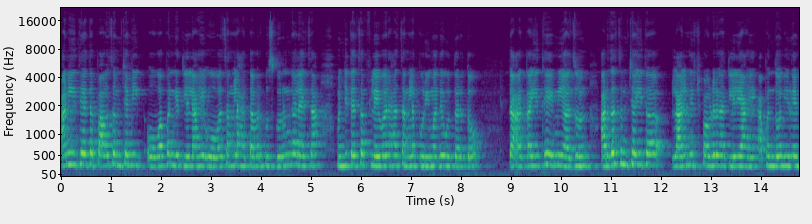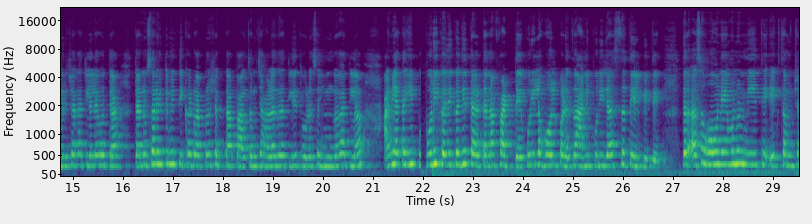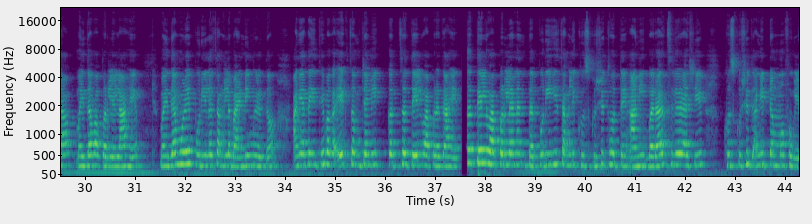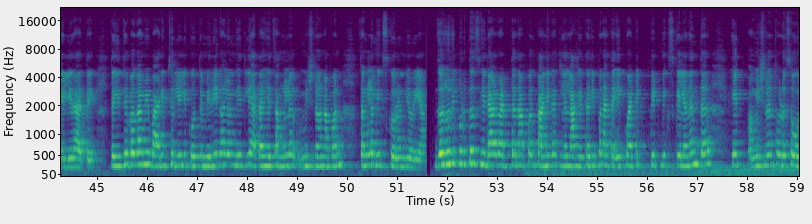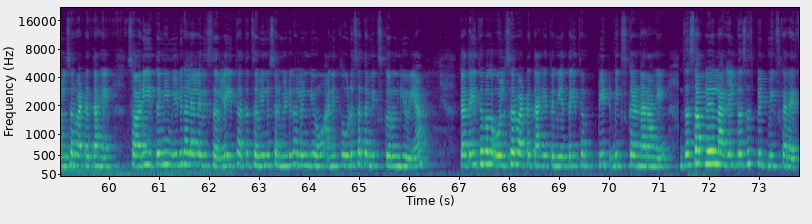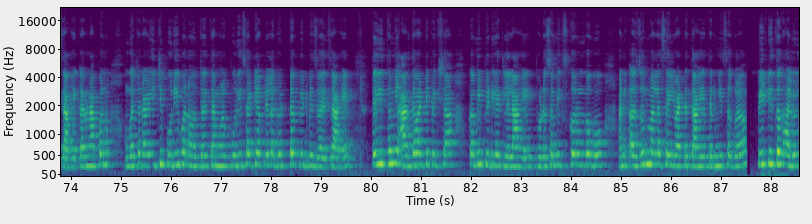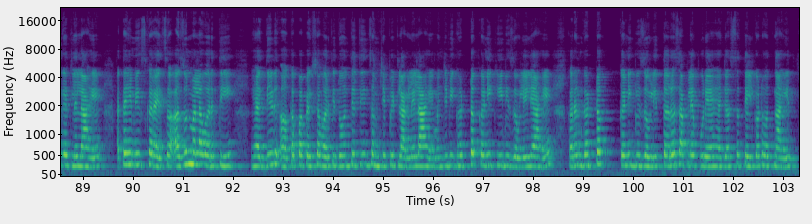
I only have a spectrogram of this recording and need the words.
आणि इथे आता पाव चमचा मी ओवा पण घेतलेला आहे. ओवा चांगला हातावर कुस्करून घालायचा. म्हणजे त्याचा फ्लेवर हा चांगला पुरीमध्ये उतरतो. तर आता इथे मी अजून अर्धा चमचा इथं लाल मिरची पावडर घातलेली आहे. आपण दोन हिरव्या मिरच्या घातलेल्या होत्या. त्यानुसार तुम्ही तिखट वापरू शकता. पाव चमचा हळद घातली थोडंसं हिंग घातलं आणि आता ही पुरी कधी कधी तळताना फाटते. पुरीला होल पडतं आणि पुरी जास्त तेल पिते. तर असं होऊ नये म्हणून मी इथे एक चमचा मैदा वापरलेला आहे. मैद्यामुळे पुरीला चांगलं बाइंडिंग मिळतं. आणि आता इथे बघा एक चमचा मी कच्चं तेल वापरत आहे. कच्चं तेल वापरल्यानंतर पुरी ही चांगली खुसखुशीत होते आणि बराच वेळ अशी खुसखुशीत आणि टम्म फुगलेली राहते. तर इथे बघा मी बारीक चिरलेली कोथिंबीरही घालून घेतली. आता हे चांगलं मिश्रण आपण चांगलं मिक्स करून घेऊया. जरुरीपुरतंच ही डाळ वाटताना आपण पाणी घातलेलं आहे तरी पण आता एक वाटी पीठ मिक्स केल्यानंतर हे मिश्रण थोडंसं ओलसर वाटत आहे. सॉरी इथं मी मीठ घालायला विसरले. इथं आता चवीनुसार मीठ घालून घेऊ आणि थोडंसं आता मिक्स करून घेऊया. तर आता इथं बघा ओलसर वाटत आहे तर मी आता इथं पीठ मिक्स करणार आहे. जसं आपल्याला लागेल तसंच पीठ मिक्स करायचं आहे. कारण आपण मुगाच्या डाळीची पुरी बनवतोय त्यामुळे पुरीसाठी आपल्याला घट्ट पीठ भिजवायचं आहे. तर इथं मी अर्ध्या वाटीपेक्षा कमी पीठ घेतलेलं आहे. थोडंसं मिक्स करून बघू. आणि अजून मला सैल वाटत आहे तर मी सगळं पीठ इथं घालून घेतलेलं आहे. आता हे मिक्स करायचं. अजून मला वरती ह्या दीड कपापेक्षा वरती दोन ते तीन चमचे पीठ लागलेलं आहे. म्हणजे मी घट्ट कणिक ही भिजवलेली आहे. कारण घट्ट कणिक भिजवली तरच आपल्या पुऱ्या ह्या जास्त तेलकट होत नाहीत.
